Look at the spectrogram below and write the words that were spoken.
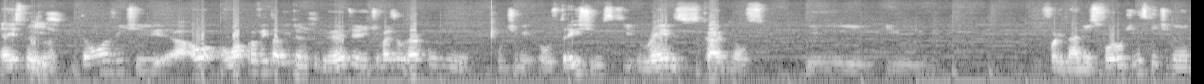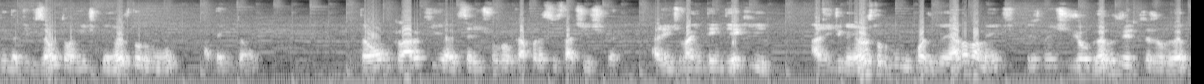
é isso mesmo. Isso. Né? Então a gente. O, o aproveitamento é muito grande, a gente vai jogar com, time, os três times que. Rams, Cardinals e, e 49ers foram times que a gente ganhou dentro da divisão, então a gente ganhou de todo mundo até então. Então, claro que se a gente for colocar por essa estatística, a gente vai entender que a gente ganhou de todo mundo e pode ganhar novamente, principalmente jogando do jeito que está jogando.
